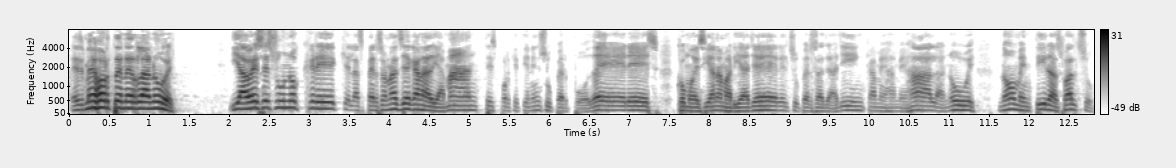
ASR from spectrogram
Es mejor tener la nube. Y a veces uno cree que las personas llegan a diamantes porque tienen superpoderes, como decía Ana María ayer, el Super Saiyajin, Kamehameha, la nube. No, mentiras, falso.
